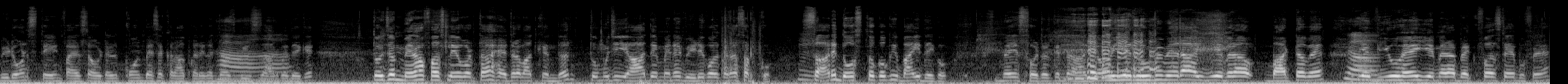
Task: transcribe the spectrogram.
we don't stay in five star hotel कौन पैसे खराब करेगा दस हाँ, बीस हज़ार हाँ। रुपए देके? तो जब मेरा फ़र्स्ट लेओवर था हैदराबाद के अंदर तो मुझे याद है मैंने वीडियो कॉल करा सबको। हम्म। सारे दोस्तों को कि भाई देखो मैं इस होटल के अंदर आ गया हूँ ये रूम है मेरा ये मेरा बाटअप है हाँ। ये व्यू है ये मेरा ब्रेकफास्ट है बुफे है.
